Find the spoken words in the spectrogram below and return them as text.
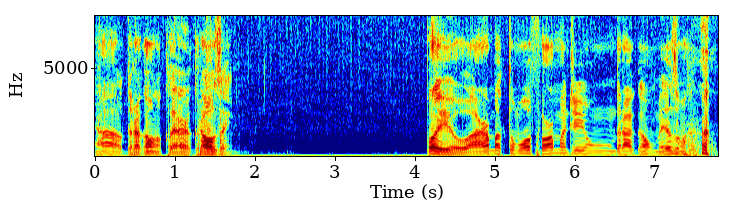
Ah, o dragão nuclear Grausen. Pô, e a arma tomou forma de um dragão mesmo.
